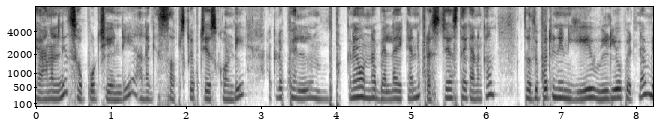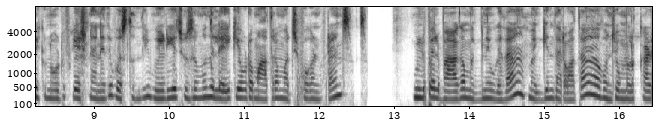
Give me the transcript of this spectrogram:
ఛానల్ని సపోర్ట్ చేయండి. అలాగే సబ్స్క్రైబ్ చేసుకోండి. అక్కడ బెల్ పక్కనే ఉన్న బెల్ ఐకాన్ని ప్రెస్ చేస్తే కనుక తదుపరి నేను ఏ వీడియో పెట్టినా మీకు నోటిఫికేషన్ అనేది వస్తుంది. వీడియో చూసే ముందు లైక్ ఇవ్వడం మాత్రం మర్చిపోకండి ఫ్రెండ్స్. ఉల్లిపాయలు బాగా మగ్గినవి కదా మగ్గిన తర్వాత కొంచెం ములక్కాడ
